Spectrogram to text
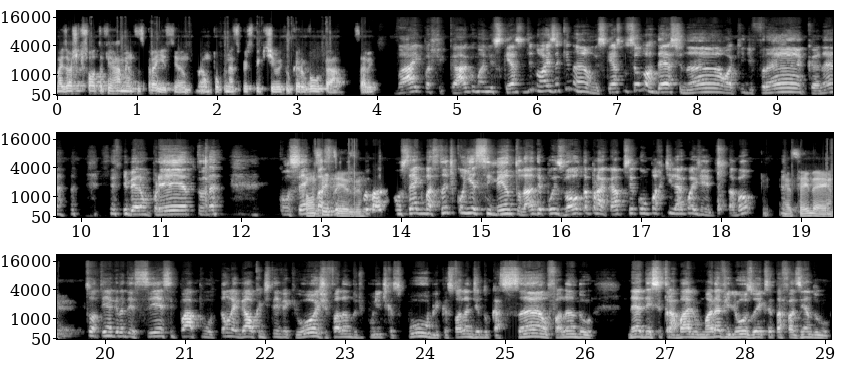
mas eu acho que falta ferramentas para isso. É um, é um, pouco nessa perspectiva que eu quero voltar, sabe? Vai para Chicago, mas não esquece de nós aqui não, não esquece do seu Nordeste não, aqui de Franca, né? Ribeirão Preto, né? Consegue com bastante, certeza. consegue bastante conhecimento lá, depois volta para cá para você compartilhar com a gente, tá bom? Essa é a ideia só tenho a agradecer esse papo tão legal que a gente teve aqui hoje, falando de políticas públicas, falando de educação, falando né, desse trabalho maravilhoso aí que você está fazendo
